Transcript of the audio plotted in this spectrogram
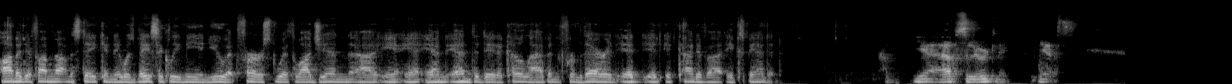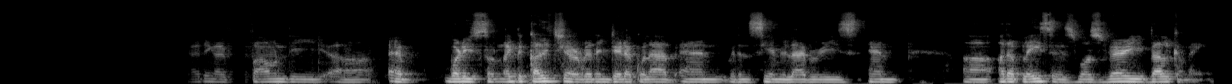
Amit, if I'm not mistaken, it was basically me and you at first with Huajin uh, and, and, and the dataCoLAB, and from there it it, it, it kind of uh, expanded. Yeah, absolutely. Yes. I think I found the what is sort of like the culture within dataCoLAB and within CMU libraries and uh, other places was very welcoming.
